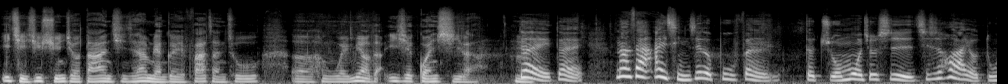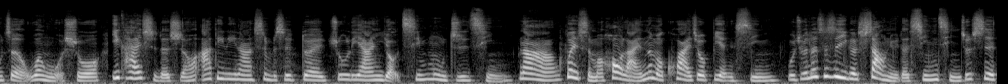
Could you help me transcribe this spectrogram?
一起去寻求答案，其实他们两个也发展出呃很微妙的一些关系了。对对，那在爱情这个部分。的琢磨就是，其实后来有读者问我说，一开始的时候，阿蒂丽娜是不是对朱利安有倾慕之情？那为什么后来那么快就变心？我觉得这是一个少女的心情，就是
